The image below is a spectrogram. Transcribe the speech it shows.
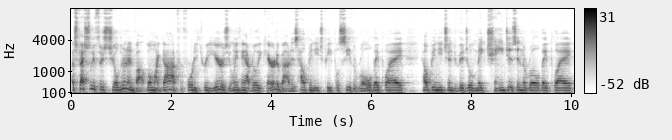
especially if there's children involved. Oh my God, for 43 years, the only thing I've really cared about is helping each people see the role they play, helping each individual make changes in the role they play,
